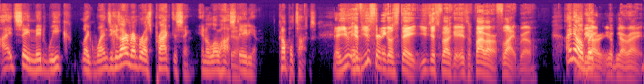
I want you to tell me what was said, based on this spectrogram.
I'd say midweek, like Wednesday, because I remember us practicing in Aloha Yeah. Stadium a couple times. Yeah, you and- if you're San Diego State, you just fucking it's a five hour flight, bro. I know, you'll but right- you'll be all right.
